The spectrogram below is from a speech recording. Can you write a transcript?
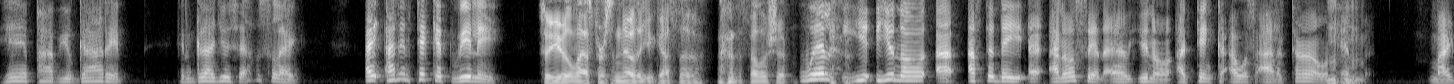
yeah, Pop, you got it. Congratulations. I was like, I, I didn't take it really. So you're the last person to know that you got the the fellowship. Well, you, you know, uh, after they, uh, and I said, uh, you know, I think I was out of town, and my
